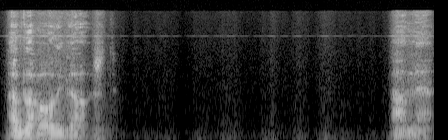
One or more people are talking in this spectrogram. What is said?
of the Holy Ghost. Amen.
